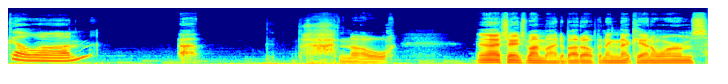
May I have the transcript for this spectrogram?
Go on. Uh, ah, no. Eh, I changed my mind about opening that can of worms.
